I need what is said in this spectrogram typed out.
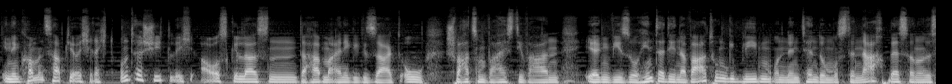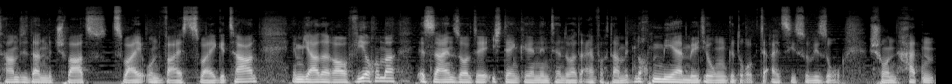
In den Comments Fans habt ihr euch recht unterschiedlich ausgelassen. Da haben einige gesagt, oh, Schwarz und Weiß, die waren irgendwie so hinter den Erwartungen geblieben und Nintendo musste nachbessern und das haben sie dann mit Schwarz 2 und Weiß 2 getan im Jahr darauf. Wie auch immer es sein sollte, ich denke, Nintendo hat einfach damit noch mehr Millionen gedruckt, als sie sowieso schon hatten.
